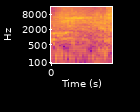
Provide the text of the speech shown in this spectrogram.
I'm.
